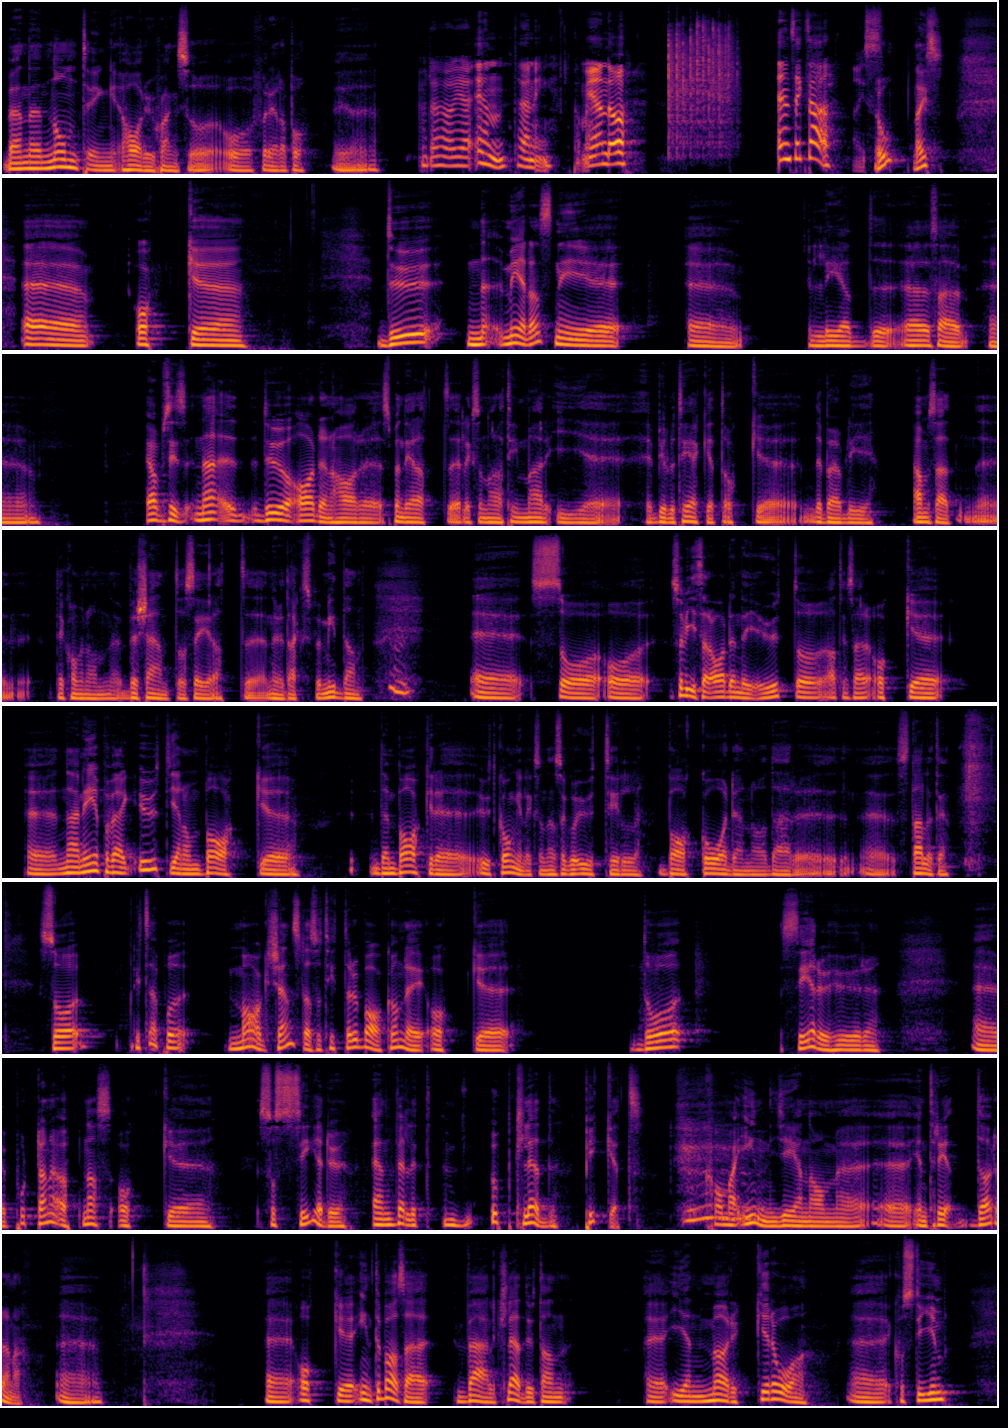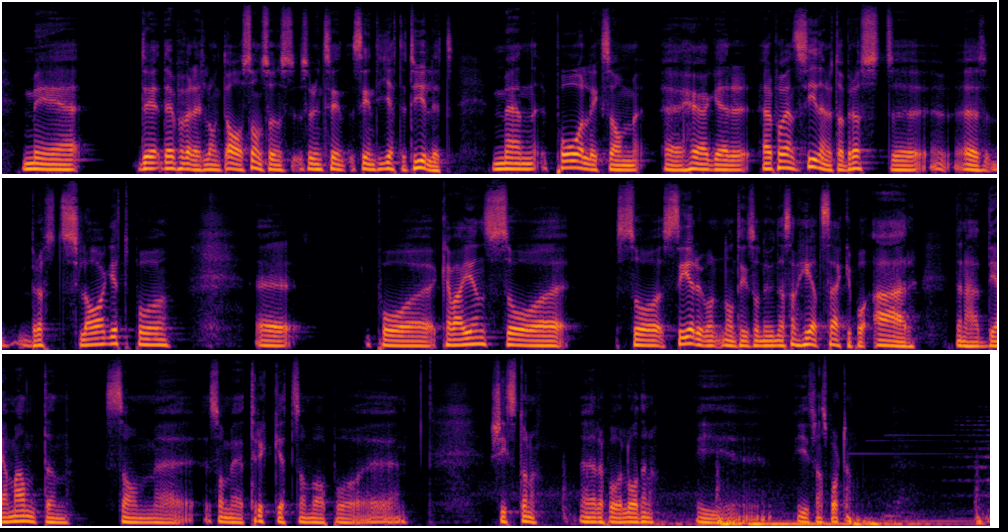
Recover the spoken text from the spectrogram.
Men eh, någonting har du chans att, att få reda på. Eh, och där har jag en tärning. Kom igen då. En sektor! Nice. Jo, nice. Eh, och eh, du, medan ni eh, led, eh, så här, eh, ja precis, när, du och Arden har spenderat liksom några timmar i biblioteket och det börjar bli, ja men så här, eh, det kommer någon betjänt och säger att eh, nu är det dags för middagen. Eh, så, och, så visar Arden dig ut och allting så här. Och eh, eh, när ni är på väg ut genom bak, eh, den bakre utgången, liksom, den som går ut till bakgården och där eh, stallet är. Så lite så här på magkänsla så tittar du bakom dig och eh, då ser du hur Eh, portarna öppnas och eh, så ser du en väldigt uppklädd picket komma in genom eh, eh entrédörrarna. Eh, eh, och eh, inte bara så här välklädd utan eh, i en mörkgrå eh, kostym med, det, det är på väldigt långt avstånd så, så det ser, ser inte jättetydligt. Men på liksom eh, höger, eller på vänstersidan av bröst, eh, bröstslaget på, på kavajen så, så ser du någonting som du är nästan helt säker på är den här diamanten som, som är trycket som var på kistorna, eller på lådorna i, i transporten.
